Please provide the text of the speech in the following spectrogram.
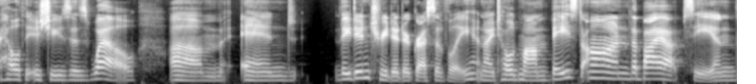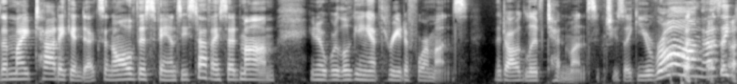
health issues as well. Um, and they didn't treat it aggressively. And I told mom, based on the biopsy and the mitotic index and all of this fancy stuff, I said, Mom, you know, we're looking at three to four months. The dog lived 10 months. And she's like, You're wrong. I was like, Yay,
